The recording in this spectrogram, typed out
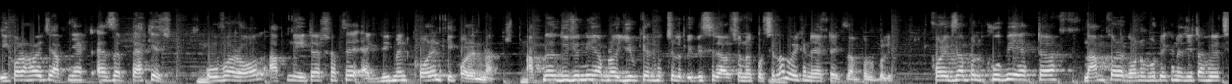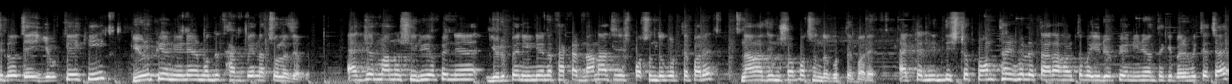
ই করা হয় যে আপনি একটা অ্যাজ এ প্যাকেজ ওভারঅল আপনি এটার সাথে এগ্রিমেন্ট করেন কি করেন না? আপনারা দুজনেই আমরা ইউকে হচ্ছিল বিবিসির আলোচনা করছিলাম, ওইখানে একটা এক্সাম্পল বলি। ফর এক্সাম্পল খুবই একটা নাম করা গণভোট এখানে যেটা হয়েছিল যে ইউকে কি ইউরোপিয়ান ইউনিয়নের মধ্যে থাকবে না চলে যাবে। একজন মানুষ ইউরোপিয়ান ইউরোপিয়ান ইউনিয়নে থাকার নানা জিনিস পছন্দ করতে পারে নানা জিনিস অপছন্দ করতে পারে। একটা নির্দিষ্ট পন্থায় হলে তারা হয়তো বা ইউরোপিয়ান ইউনিয়ন থেকে বের হইতে চায়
